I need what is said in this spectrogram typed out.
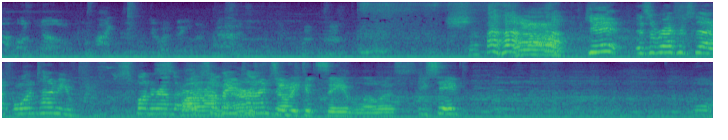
Oh no, I couldn't do a thing like that. Get it? It's a reference to that for one time you spun around the Spun earth so around the many earth times. so and he could save Lois. he saved. Yeah.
